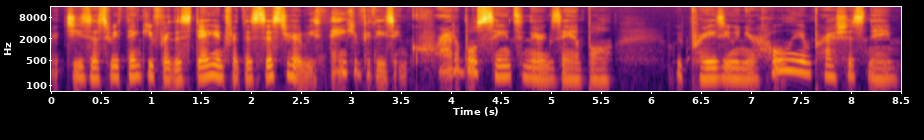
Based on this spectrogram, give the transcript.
Lord Jesus, we thank you for this day and for this sisterhood. We thank you for these incredible saints and their example. We praise you in your holy and precious name.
